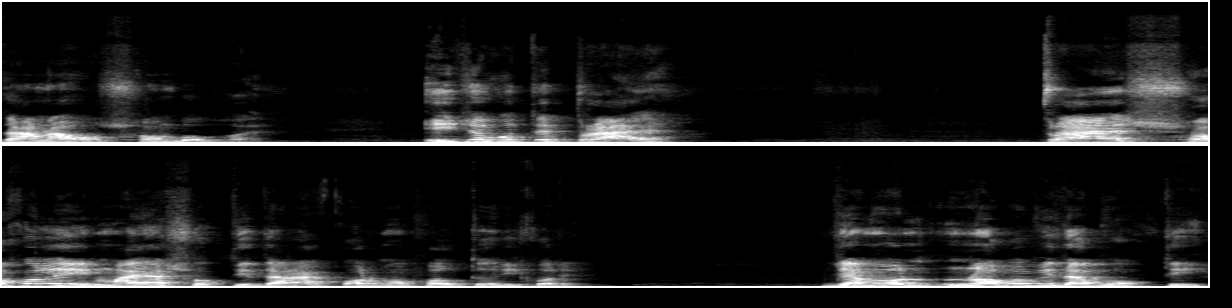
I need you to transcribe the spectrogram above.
জানাও সম্ভব হয়। এই জগতে প্রায় প্রায় সকলেই মায়া শক্তি দ্বারা কর্মফল তৈরি করে। যেমন নববিধা ভক্তি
